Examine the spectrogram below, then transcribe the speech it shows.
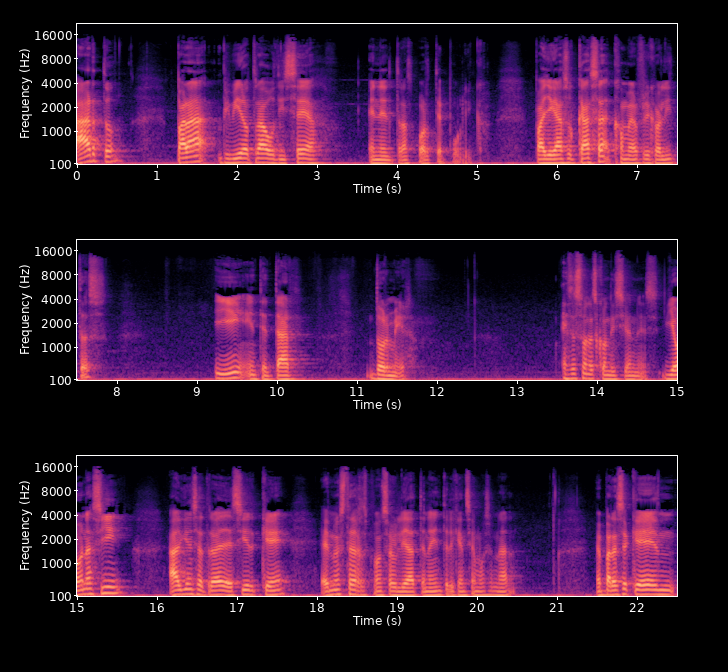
harto, para vivir otra odisea en el transporte público. Para llegar a su casa, comer frijolitos y intentar dormir. Esas son las condiciones. Y aún así, alguien se atreve a decir que es nuestra responsabilidad tener inteligencia emocional me parece que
